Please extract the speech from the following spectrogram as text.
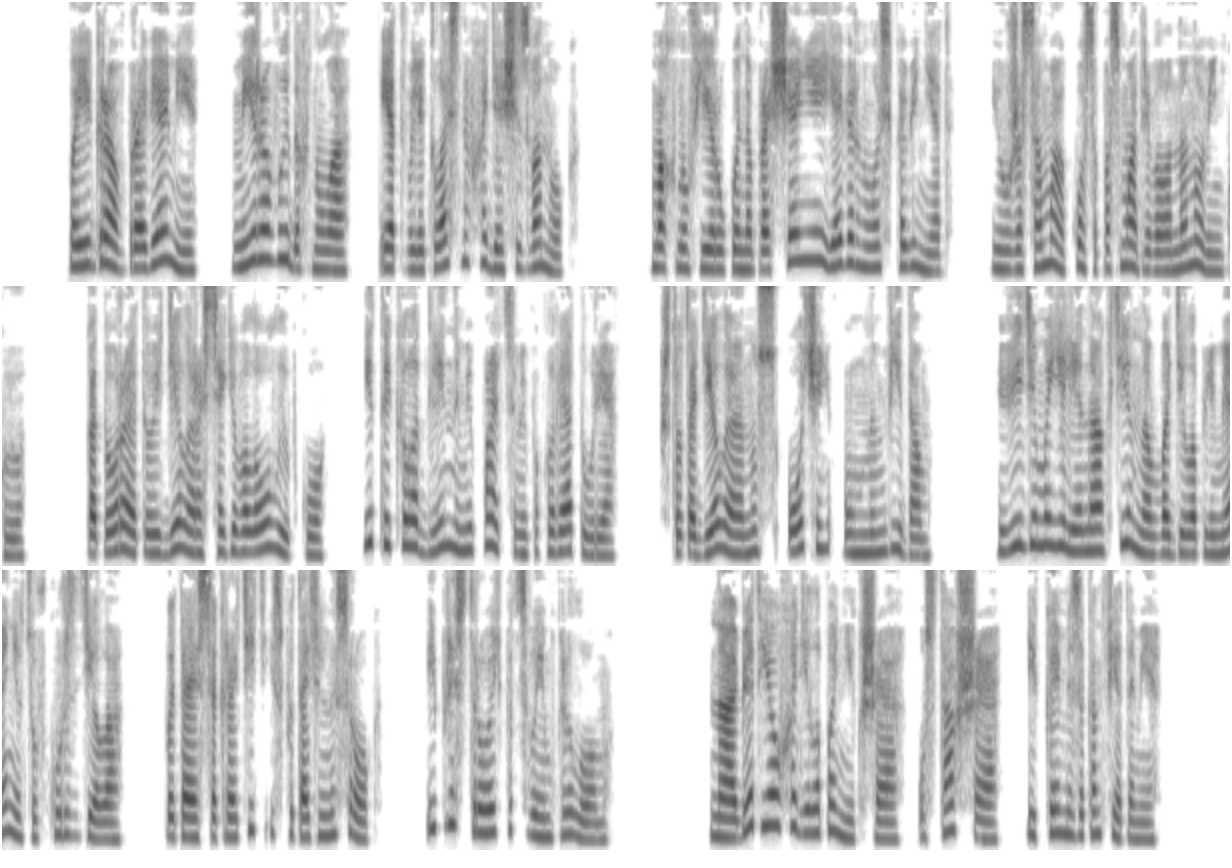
Поиграв бровями, Мира выдохнула и отвлеклась на входящий звонок. Махнув ей рукой на прощание, я вернулась в кабинет и уже сама косо посматривала на новенькую, которая то и дело растягивала улыбку и тыкала длинными пальцами по клавиатуре, что-то делая, ну, с очень умным видом. Видимо, Елена активно вводила племянницу в курс дела, пытаясь сократить испытательный срок и пристроить под своим крылом. На обед я уходила поникшая, уставшая и Кэми за конфетами.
